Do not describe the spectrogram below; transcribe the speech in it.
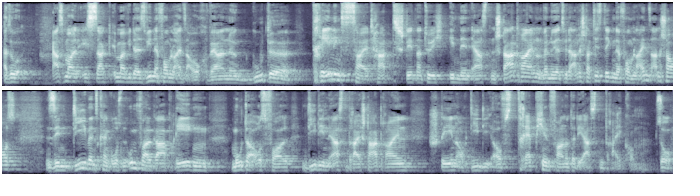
also erstmal, ich sag immer wieder, ist wie in der Formel 1 auch. Wer eine gute Trainingszeit hat, steht natürlich in den ersten Start rein. Und wenn du jetzt wieder alle Statistiken der Formel 1 anschaust, sind die, wenn es keinen großen Unfall gab, Regen, Motorausfall, die, die in den ersten drei Startreihen stehen, auch die, die aufs Treppchen fahren, unter die ersten drei kommen. So.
